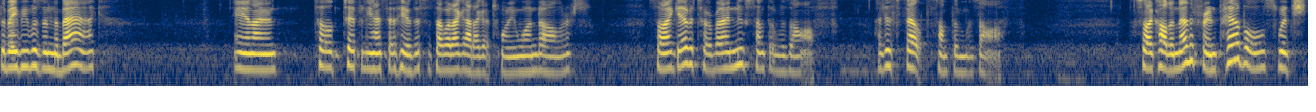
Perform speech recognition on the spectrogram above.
the baby was in the back. And I told Tiffany, I said, Here, this is what I got. I got $21. So I gave it to her, but I knew something was off. I just felt something was off. So I called another friend, Pebbles, which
